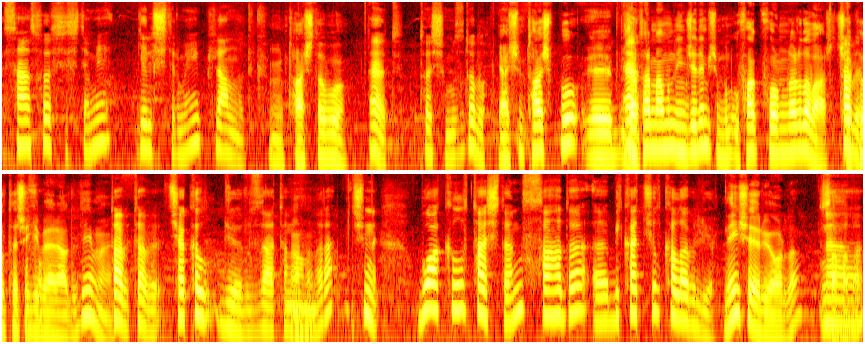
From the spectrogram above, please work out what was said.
sensör sistemi geliştirmeyi planladık. Hı, taş da bu. Evet, taşımız da bu. Ya şimdi taş bu. E, zaten ben bunu incelemişim. Bunun ufak formları da var. Çakıl Tabii, taşı gibi ufak. herhalde değil mi? Tabii tabii. Çakıl diyoruz zaten Hı hı. onlara. Şimdi bu akıllı taşlarımız sahada e, birkaç yıl kalabiliyor. Ne işe yarıyor orada? Sahada. Ee,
